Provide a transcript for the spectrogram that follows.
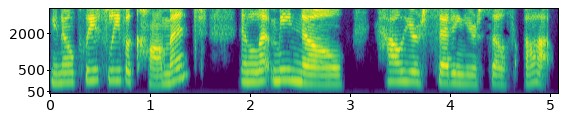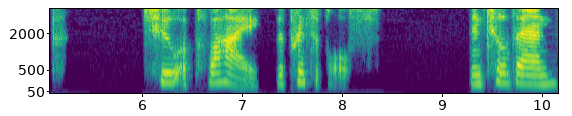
You know, please leave a comment and let me know how you're setting yourself up to apply the principles. Until then,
